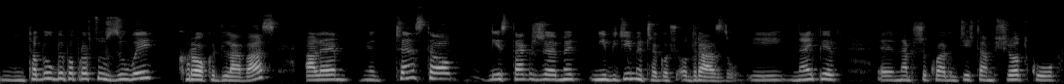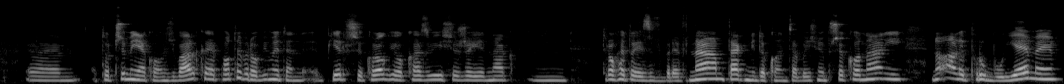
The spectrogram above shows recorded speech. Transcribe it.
Mm, to byłby po prostu zły krok dla was, ale często jest tak, że my nie widzimy czegoś od razu i najpierw y, na przykład gdzieś tam w środku toczymy jakąś walkę, potem robimy ten pierwszy krok i okazuje się, że jednak mm, trochę to jest wbrew nam, tak, nie do końca byliśmy przekonani, no ale próbujemy.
